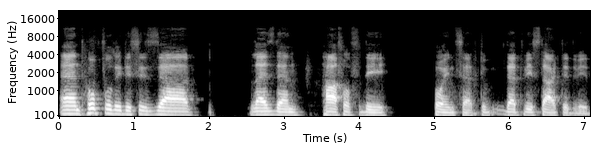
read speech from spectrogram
And hopefully this is uh, less than half of the point set to, that we started with.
